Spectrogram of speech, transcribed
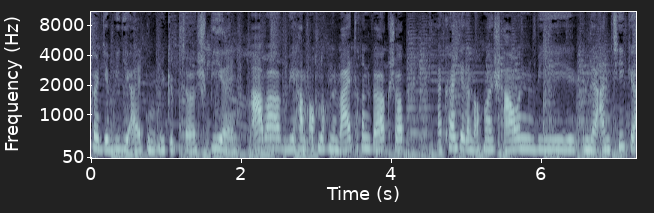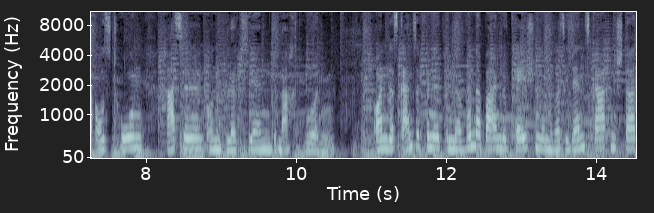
könnt ihr wie die alten Ägypter spielen. Aber wir haben auch noch einen weiteren Workshop, da könnt ihr dann auch mal schauen, wie in der Antike aus Ton Rasseln und Blöckchen gemacht wurden. Und das Ganze findet in einer wunderbaren Location im Residenzgarten statt.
